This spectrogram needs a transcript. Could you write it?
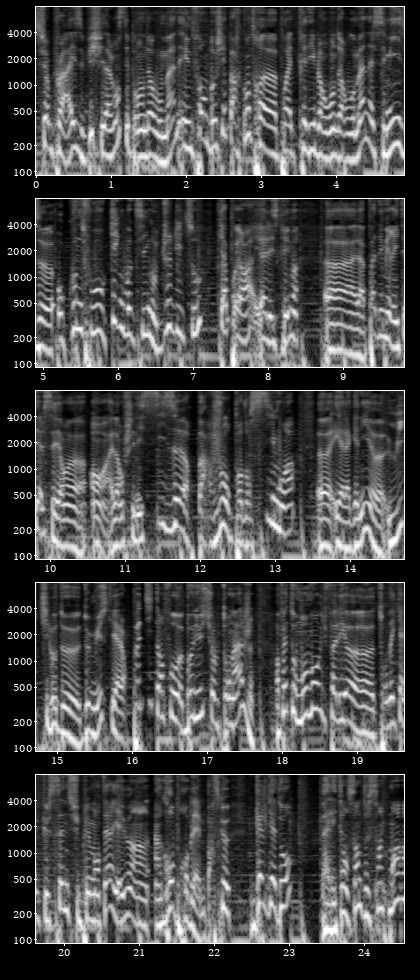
surprise. Et puis finalement, c'était pour Wonder Woman. Et une fois embauchée, par contre, euh, pour être crédible en Wonder Woman, elle s'est mise au kung fu, au kickboxing, au jiu-jitsu, capoeira et à l'escrime. Elle a pas démérité. Elle s'est, elle a enchaîné 6 heures par jour pendant 6 mois et elle a gagné euh, 8 kilos de, de muscles. Et alors, petite info bonus sur le tournage. En fait, au moment où il fallait tourner quelques scènes supplémentaires, il y a eu un, un gros problème parce que Gal Gadot, bah, elle était enceinte de 5 mois.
